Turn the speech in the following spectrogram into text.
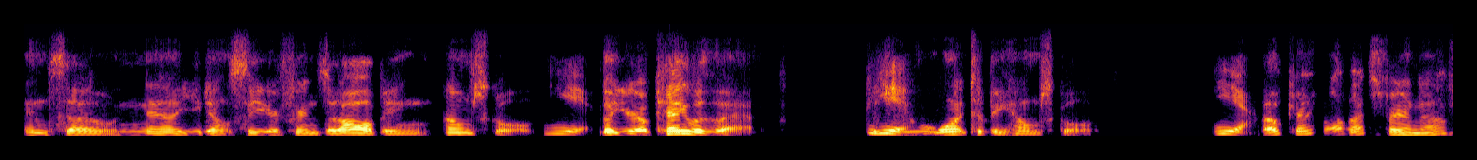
And so now you don't see your friends at all being homeschooled, yeah, but you're okay with that. Yeah. You want to be homeschooled. Yeah. Okay, well, that's fair enough.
